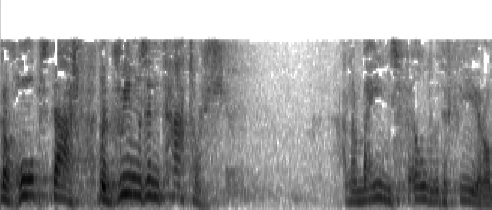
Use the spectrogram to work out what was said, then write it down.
Their hopes dashed. Their dreams in tatters. And their minds filled with the fear of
